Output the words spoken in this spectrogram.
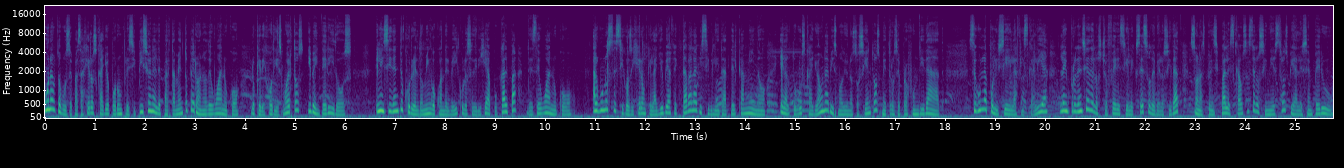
Un autobús de pasajeros cayó por un precipicio en el departamento peruano de Huánuco, lo que dejó 10 muertos y 20 heridos. El incidente ocurrió el domingo cuando el vehículo se dirigía a Pucallpa desde Huánuco. Algunos testigos dijeron que la lluvia afectaba la visibilidad del camino. El autobús cayó a un abismo de unos 200 metros de profundidad. Según la policía y la fiscalía, la imprudencia de los choferes y el exceso de velocidad son las principales causas de los siniestros viales en Perú.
